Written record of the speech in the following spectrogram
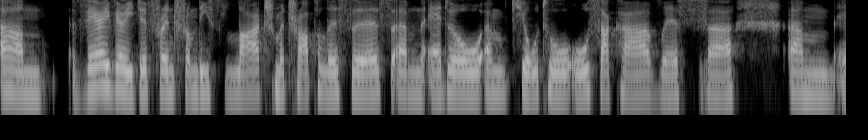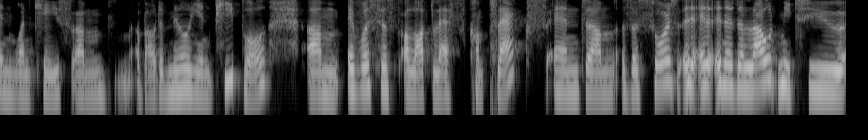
um, very, very different from these large metropolises, um, Edo, um, Kyoto, Osaka, with, uh, um, in one case, um, about a million people. Um, it was just a lot less complex. And the source, and it allowed me to,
